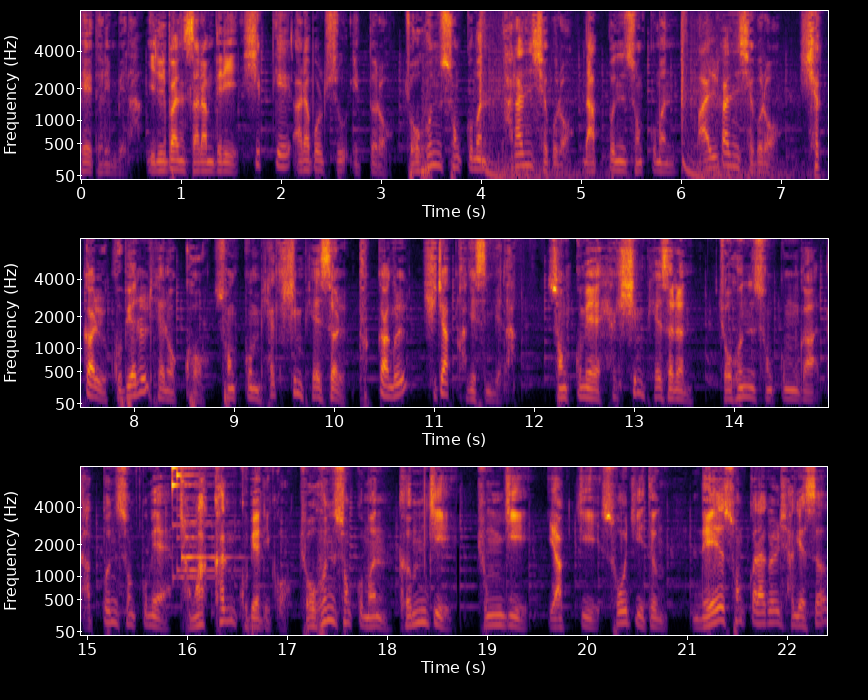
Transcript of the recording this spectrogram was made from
해드립니다. 일반 사람들이 쉽게 알아볼 수 있도록 좋은 손금은 파란색으로 나쁜 손금은 빨간색으로 색깔 구별을 해놓고 손금 핵심 해설 특강을 시작하겠습니다. 손금의 핵심 해설은 좋은 손금과 나쁜 손금의 정확한 구별이고 좋은 손금은 금지, 중지, 약지, 소지 등 네 손가락을 향해서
